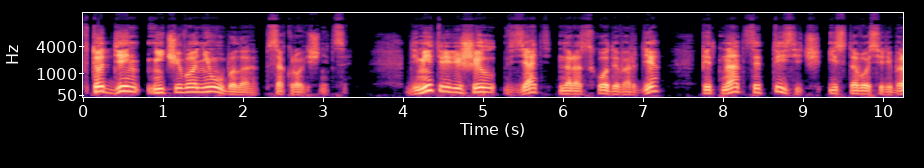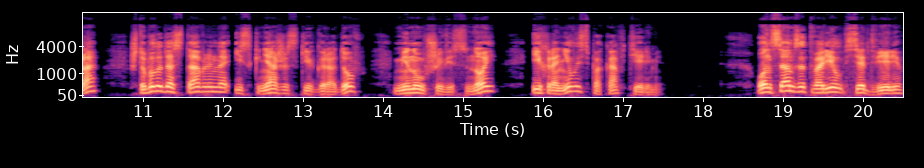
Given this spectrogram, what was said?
В тот день ничего не убыло в сокровищнице. Дмитрий решил взять на расходы в Орде 15 тысяч из того серебра, что было доставлено из княжеских городов минувшей весной и хранилось пока в тереме. Он сам затворил все двери,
